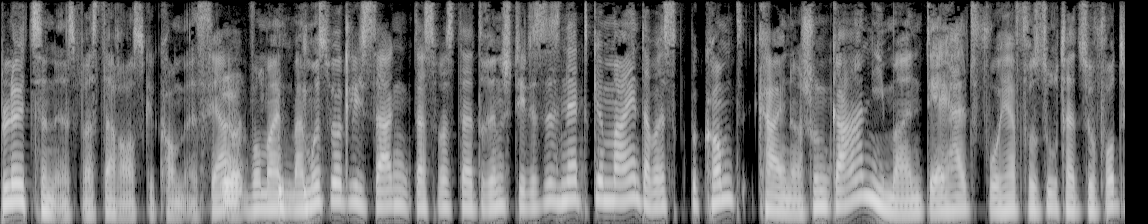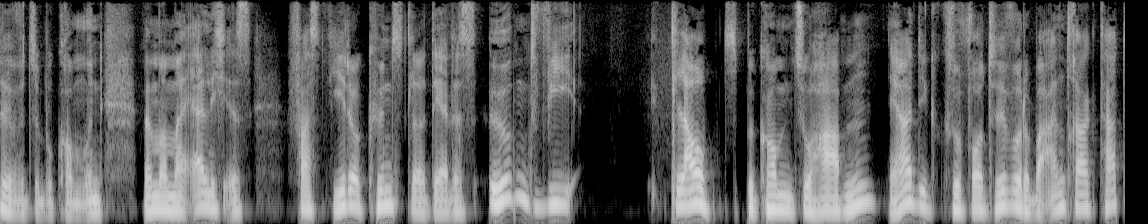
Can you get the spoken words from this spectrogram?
Blödsinn ist, was da rausgekommen ist, ja? ja. Wo man, man muss wirklich sagen, das, was da drin steht, es ist nett gemeint, aber es bekommt keiner, schon gar niemand, der halt vorher versucht hat, Soforthilfe zu bekommen. Und wenn man mal ehrlich ist, fast jeder Künstler, der das irgendwie glaubt bekommen zu haben, ja, die Soforthilfe oder beantragt hat,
